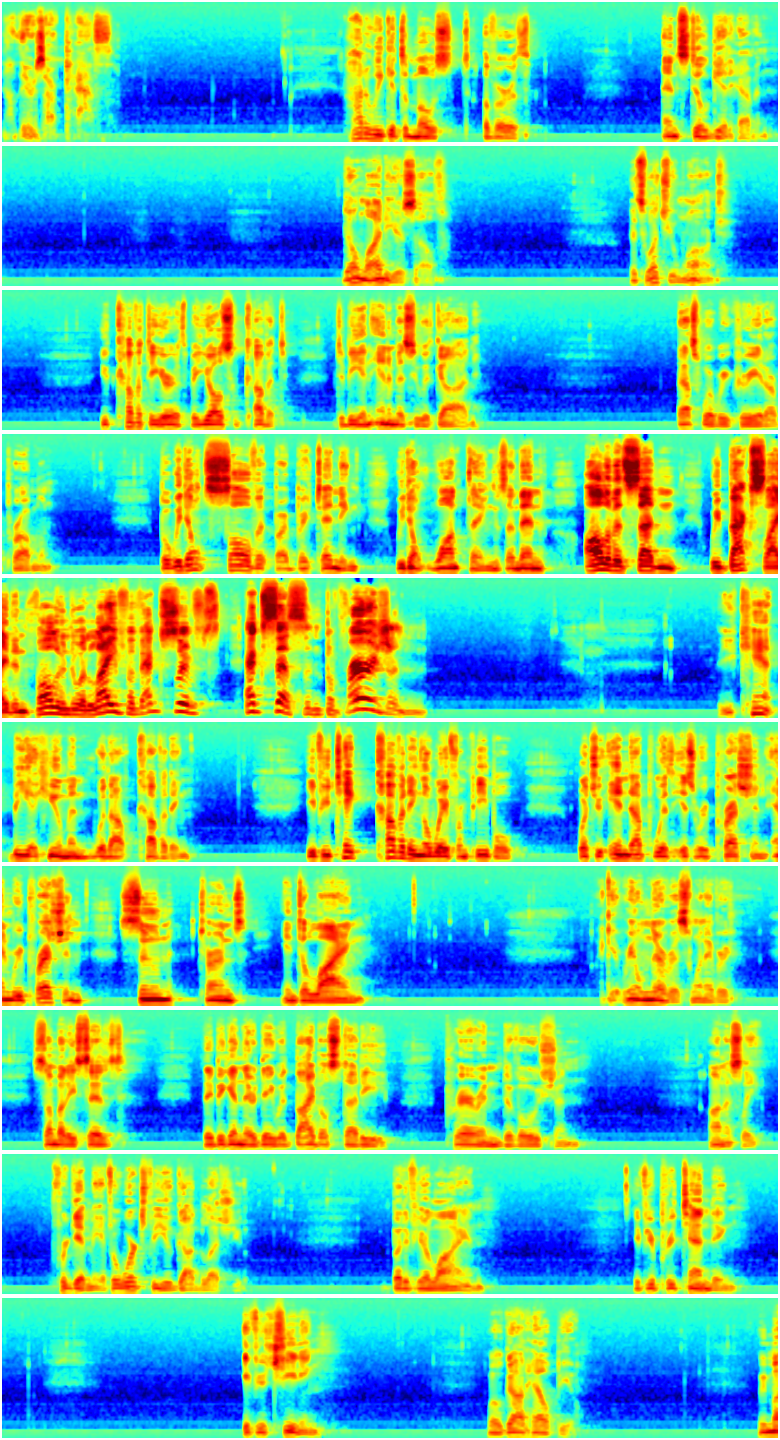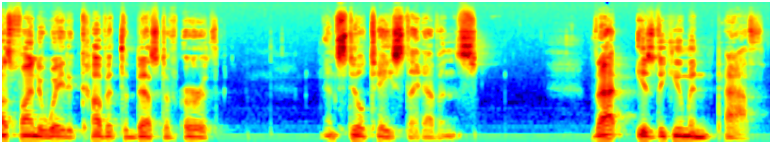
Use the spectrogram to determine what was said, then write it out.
now there's our path. How do we get the most of earth and still get heaven? Don't lie to yourself. It's what you want. You covet the earth, but you also covet to be in intimacy with God. That's where we create our problem. But we don't solve it by pretending we don't want things, and then all of a sudden we backslide and fall into a life of excess, excess and perversion. You can't be a human without coveting. If you take coveting away from people, what you end up with is repression, and repression soon turns into lying. I get real nervous whenever somebody says they begin their day with Bible study, prayer, and devotion. Honestly, forgive me. If it works for you, God bless you. But if you're lying, if you're pretending, if you're cheating, well, God help you. We must find a way to covet the best of earth and still taste the heavens. That is the human path.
